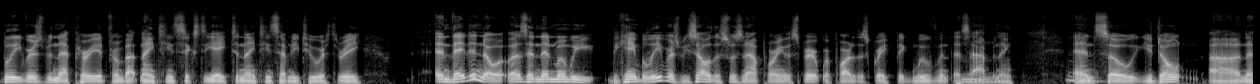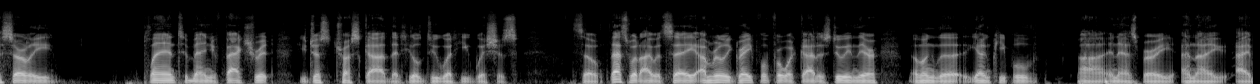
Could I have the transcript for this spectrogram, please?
believers in that period from about 1968 to 1972 or three. And they didn't know what it was. And then when we became believers, we saw oh, this was an outpouring of the Spirit. We're part of this great big movement that's mm. happening. Mm. And so you don't uh, necessarily plan to manufacture it. You just trust God that He'll do what He wishes. So that's what I would say. I'm really grateful for what God is doing there among the young people uh, in Asbury, and I, I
